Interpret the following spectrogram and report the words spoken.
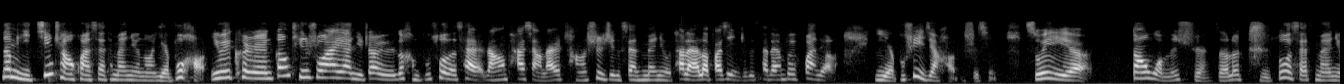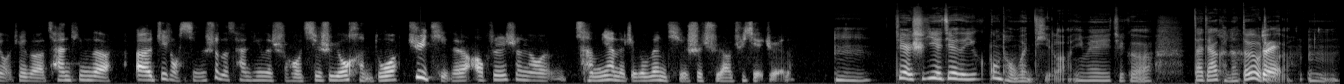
那么你经常换 set menu 呢也不好，因为客人刚听说，哎呀，你这儿有一个很不错的菜，然后他想来尝试这个 set menu，他来了发现你这个菜单被换掉了，也不是一件好的事情。所以，当我们选择了只做 set menu 这个餐厅的。呃，这种形式的餐厅的时候，其实有很多具体的 operational 层面的这个问题是需要去解决的。嗯，这也是业界的一个共同问题了，因为这个大家可能都有这个。嗯，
